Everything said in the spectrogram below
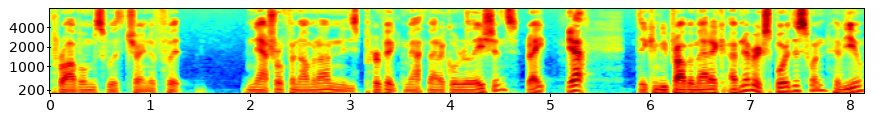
problems with trying to put natural phenomenon into these perfect mathematical relations, right? Yeah. They can be problematic. I've never explored this one. Have you?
